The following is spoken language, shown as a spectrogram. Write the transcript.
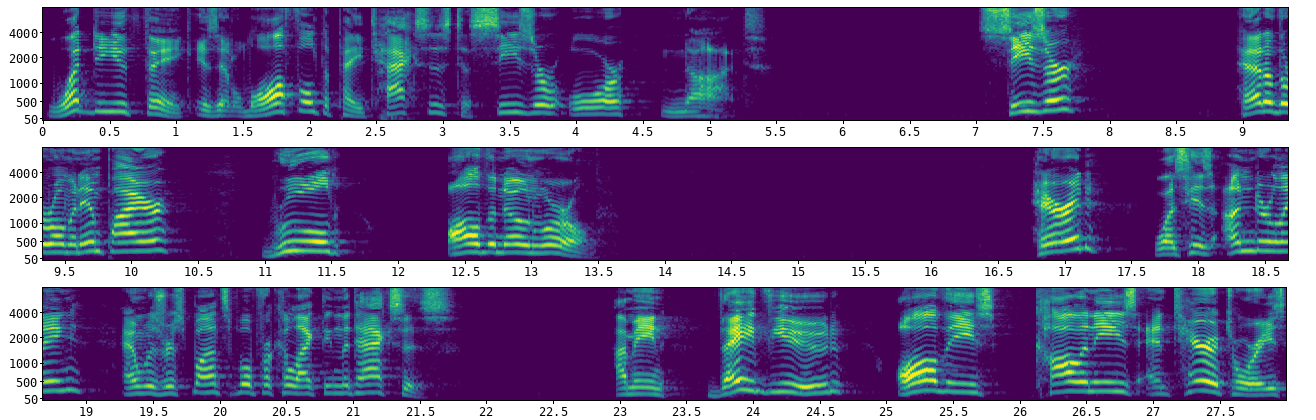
what do you think? Is it lawful to pay taxes to Caesar or not? Caesar, head of the Roman Empire, ruled all the known world. Herod was his underling and was responsible for collecting the taxes. I mean, they viewed all these colonies and territories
